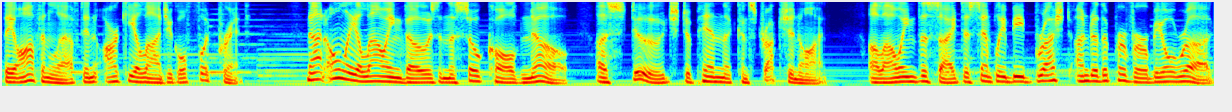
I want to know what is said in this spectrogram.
They often left an archaeological footprint, not only allowing those in the so-called know a stooge to pin the construction on, allowing the site to simply be brushed under the proverbial rug,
